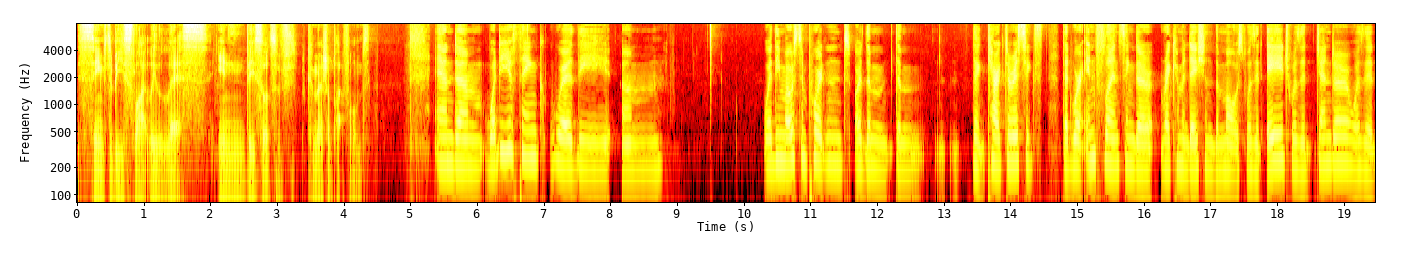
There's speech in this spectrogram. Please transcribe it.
seems to be slightly less in these sorts of commercial platforms. And um, what do you think were the um, were the most important or the the the characteristics that were influencing the recommendation the most? Was it age? Was it gender? Was it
